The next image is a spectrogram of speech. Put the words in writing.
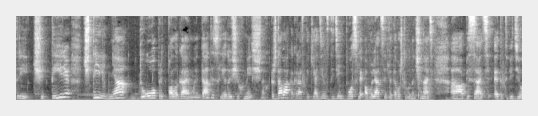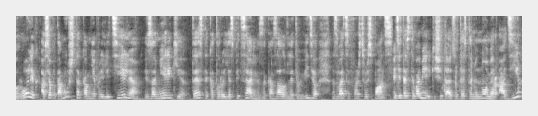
три, четыре, четыре дня до предполагаемой даты следующих месячных. Ждала как раз таки 11 день после овуляции для того, чтобы начинать а, писать этот видеоролик, а все потому, что ко мне прилетели из Америки тесты, которые я специально заказала для этого видео, называется First Response. Эти тесты в Америке считаются тестами номер один,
